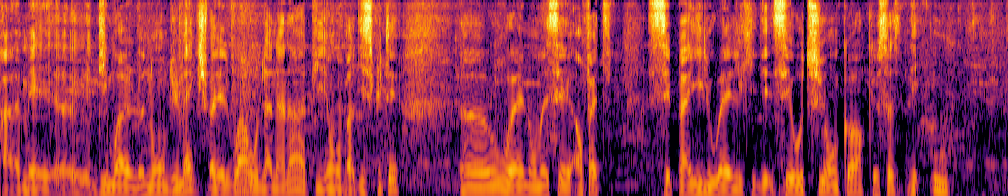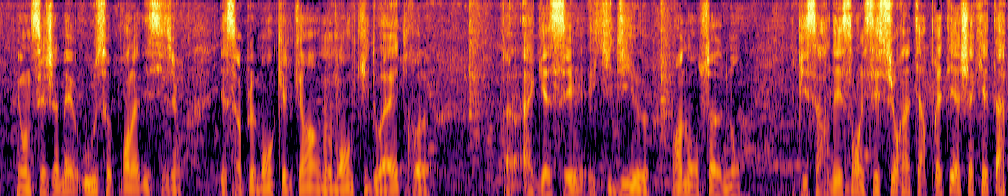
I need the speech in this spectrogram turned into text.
Ah, mais euh, dis-moi le nom du mec, je vais aller le voir, ou de la nana, et puis on va discuter. Euh, ouais, non, mais c'est. En fait, c'est pas il ou elle qui. C'est au-dessus encore que ça. Mais où? Et on ne sait jamais où se prend la décision. Il y a simplement quelqu'un, à un moment, qui doit être euh, agacé et qui dit Oh non, ça, non. Et puis ça redescend et c'est surinterprété à chaque étape.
